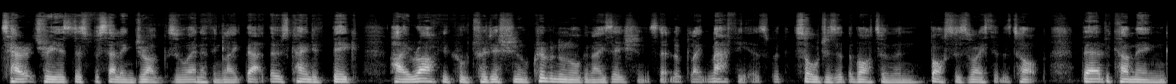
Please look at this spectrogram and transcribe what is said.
territory is this for selling drugs or anything like that. Those kind of big hierarchical traditional criminal organizations that look like mafias with soldiers at the bottom and bosses right at the top, they're becoming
